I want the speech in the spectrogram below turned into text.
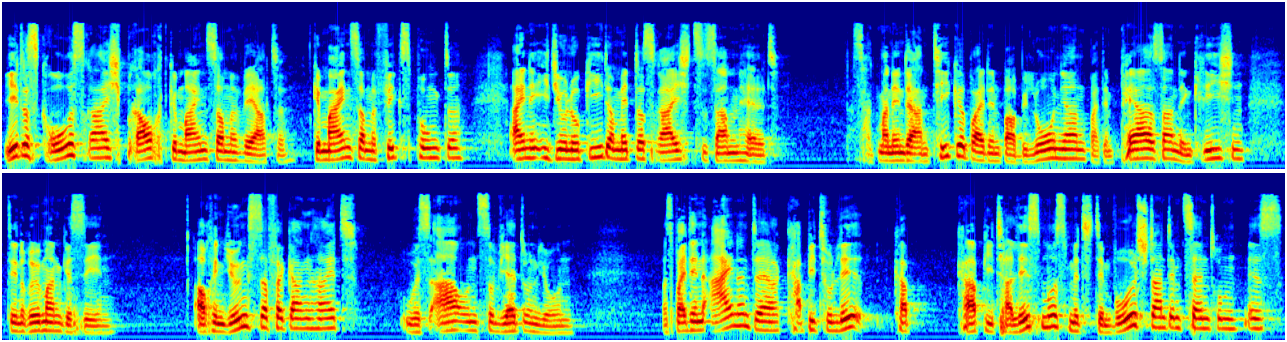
Jedes Großreich braucht gemeinsame Werte, gemeinsame Fixpunkte, eine Ideologie, damit das Reich zusammenhält. Das hat man in der Antike bei den Babyloniern, bei den Persern, den Griechen, den Römern gesehen. Auch in jüngster Vergangenheit USA und Sowjetunion. Was bei den einen der Kapituli Kap Kapitalismus mit dem Wohlstand im Zentrum ist,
